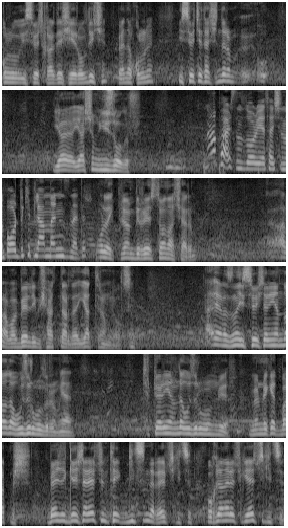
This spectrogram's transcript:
Kulu İsveç kardeş yer olduğu için ben de Kulu İsveç'e taşınırım. O- Ya yaşım 100 olur. Ne yaparsınız oraya taşınıp? Oradaki planlarınız nedir? Oradaki plan bir restoran açarım. Araba belli bir şartlarda yatırım olsun. Ya En azından İsveçlerin yanında da huzur bulurum yani. Türklerin yanında huzur bulunuyor. Memleket batmış. Bence gençler hepsini te- gitsinler, hepsi gitsin. Okuyanlar hepsi, hepsi gitsin.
